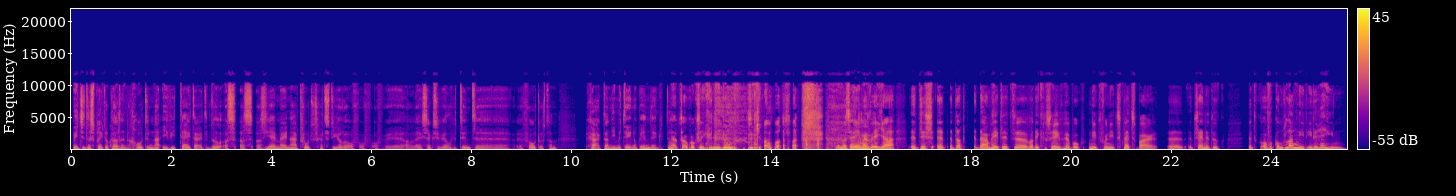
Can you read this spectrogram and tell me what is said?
Weet je, er spreekt ook wel een grote naïviteit uit. Ik bedoel, als, als, als jij mij naaktfoto's gaat sturen of, of, of eh, allerlei seksueel getinte eh, foto's, dan ga ik daar niet meteen op in, denk ik. Dan. Nou, dat zou ik ook zeker niet doen als ik jou was. nee, maar, nee, maar ja, het is, dat, daarom heet het, uh, wat ik geschreven heb, ook niet voor niets kwetsbaar. Uh, het zijn natuurlijk, het overkomt lang niet iedereen.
